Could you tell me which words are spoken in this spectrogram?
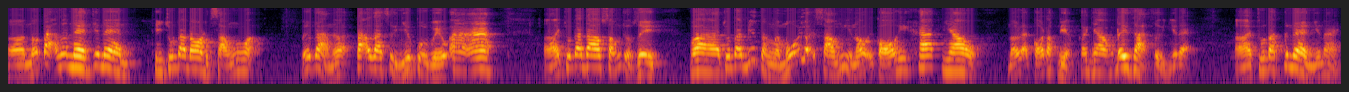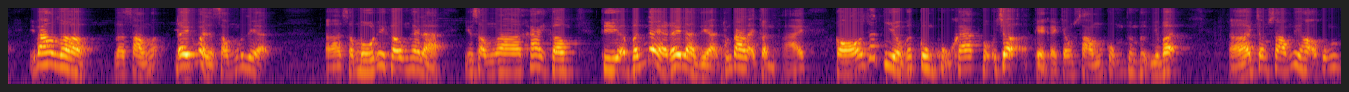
uh, nó tạo ra nền trên nền thì chúng ta đo được sóng không ạ? Đơn giản nữa tạo ra sử như cổ phiếu AA Đấy, chúng ta đo sóng kiểu gì? Và chúng ta biết rằng là mỗi loại sóng thì nó lại có cái khác nhau nó lại có đặc điểm khác nhau. Đây giả sử như vậy à, chúng ta cứ nền như này. Thì bao giờ là sóng đây có phải là sóng cái gì ạ? À, sóng 4 hay không? Hay là những sóng uh, khác hay không? Thì vấn đề ở đây là gì ạ? Chúng ta lại cần phải có rất nhiều các công cụ khác hỗ trợ kể cả trong sóng cũng tương tự như vậy. Đấy, trong sóng thì họ cũng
